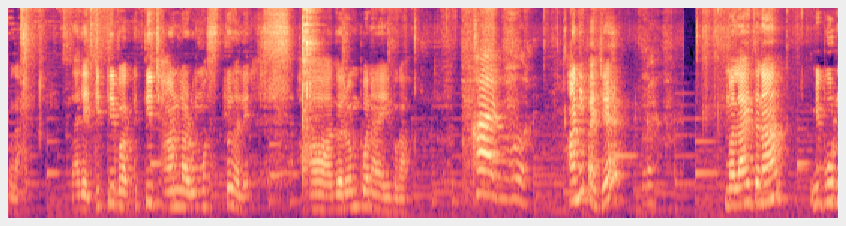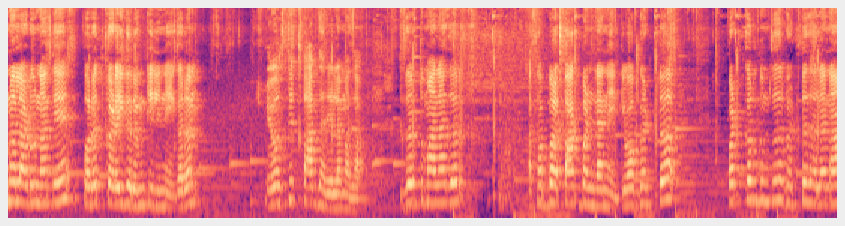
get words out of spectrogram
बघा. झाले किती बघा किती छान लाडू मस्त झाले. हा गरम पण आहे बघा. आणि पाहिजे? मला इथं ना मी पूर्ण लाडू ना ते परत कढई गरम केली नाही. कारण व्यवस्थित पाक झालेला माझा. जर तुम्हाला जर असा ब पाक बनला नाही किंवा घट्ट पटकन तुमचं जर घट्ट झालं ना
